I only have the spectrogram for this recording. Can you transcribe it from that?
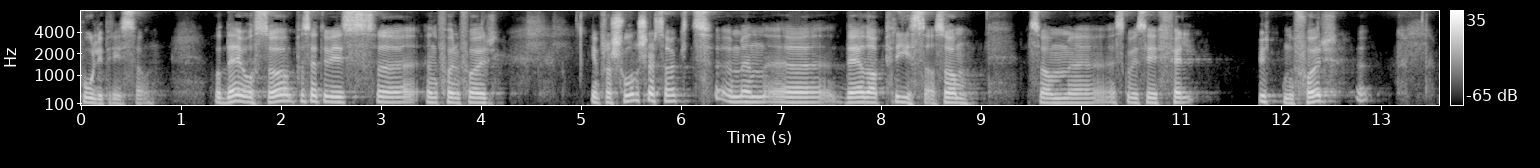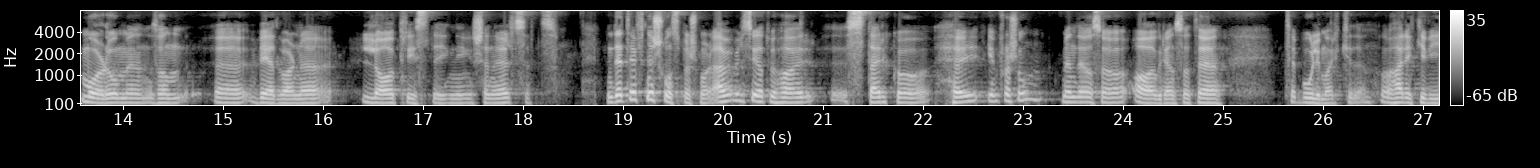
boligprisene. Og det er jo også på sett og vis eh, en form for inflasjon, selvsagt, men eh, det er da priser som som eh, skal vi si, faller utenfor målet om en sånn vedvarende lav prisstigning generelt sett. Men Det er et definisjonsspørsmål. Jeg vil si at du har sterk og høy inflasjon, men det er altså avgrensa til, til, boligmarkedet. Og Her er ikke vi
